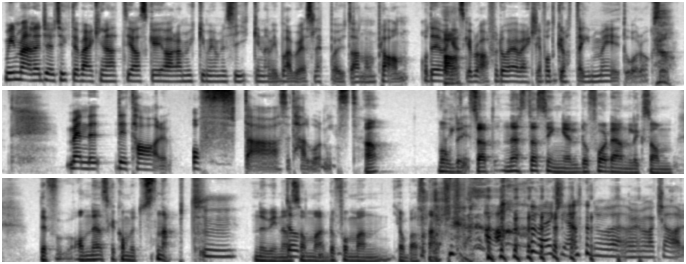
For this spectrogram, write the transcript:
min manager tyckte verkligen att jag ska göra mycket mer musik innan vi bara börjar släppa utan någon plan. Och det var Ja. ganska bra för då har jag verkligen fått grotta in mig i ett år också. Men det, det tar ofta alltså ett halvår minst. Ja, modigt. Så att nästa singel, då får den liksom... Om den ska komma ut snabbt nu innan Då- sommar, då får man jobba snabbt. Ja, verkligen. Då behöver den vara klar.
